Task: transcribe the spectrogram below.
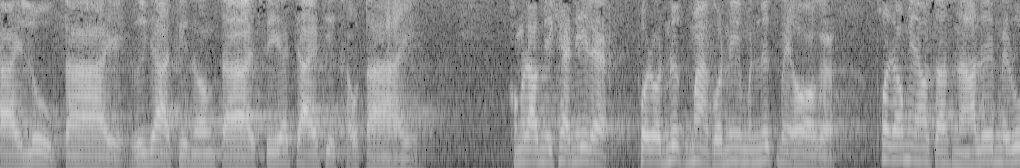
ายลูกตาย หรือญาติพี่น้องตาย เสียใจที่เขาตาย ของเรามีแค่นี้แหละพอเรานึกมากกว่านี้มันนึกไม่ออกอะ่ะเพราะเราไม่เอาศาสนาเลยไม่รู้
